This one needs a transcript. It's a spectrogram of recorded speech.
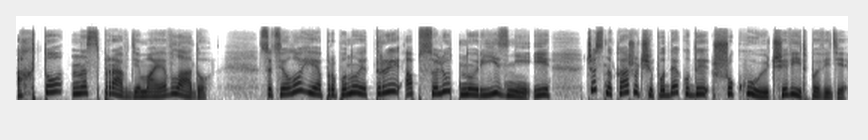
А хто насправді має владу? Соціологія пропонує три абсолютно різні і, чесно кажучи, подекуди шокуючі відповіді.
